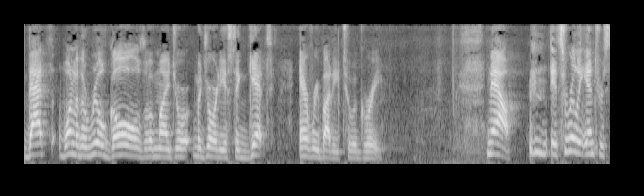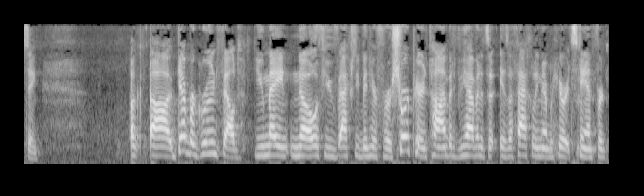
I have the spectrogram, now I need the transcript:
That's one of the real goals of a major, majority is to get everybody to agree. Now, it's really interesting. Uh, uh, Deborah Gruenfeld, you may know if you've actually been here for a short period of time, but if you haven't, is a, is a faculty member here at Stanford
